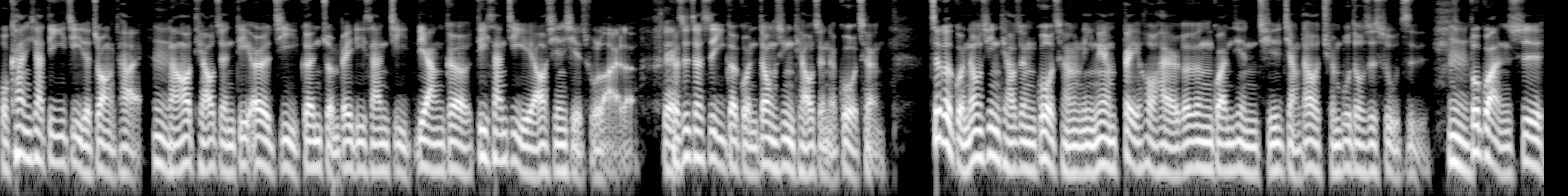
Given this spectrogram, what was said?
我看一下第一季的状态，嗯，然后调整第二季跟准备第三季两个，第三季也要先写出来了，对，可是这是一个滚动性调整的过程。这个滚动性调整过程里面，背后还有一个更关键，其实讲到的全部都是数字。嗯，不管是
